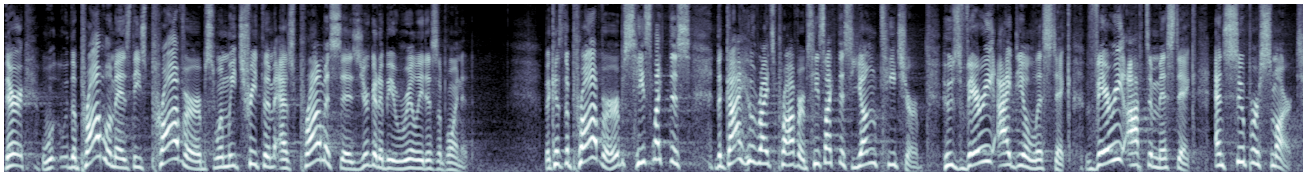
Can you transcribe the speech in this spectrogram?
There, w- the problem is these proverbs, when we treat them as promises, you're going to be really disappointed. Because the Proverbs, he's like this, the guy who writes Proverbs, he's like this young teacher who's very idealistic, very optimistic, and super smart.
